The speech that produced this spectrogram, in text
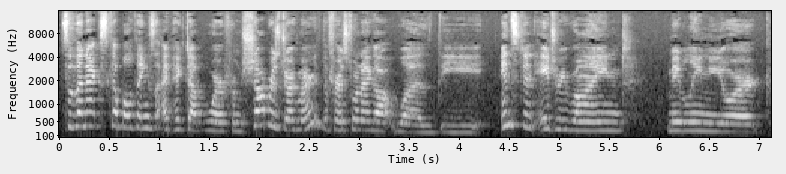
So the next couple things I picked up were from Shoppers Drug Mart. The first one I got was the Instant Age Rewind Maybelline New York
